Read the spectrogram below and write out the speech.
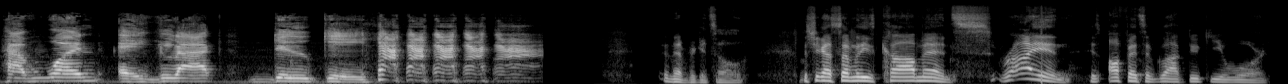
have won a Glock Dookie. It never gets old. Let's check out some of these comments. Ryan, his offensive Glock Dookie award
